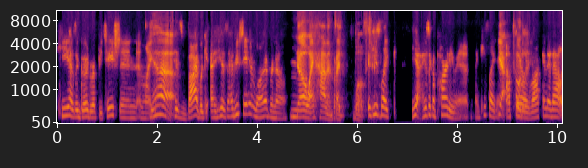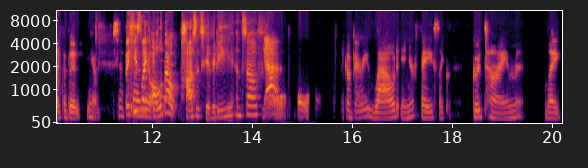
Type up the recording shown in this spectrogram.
he has a good reputation and like yeah. his vibe. Like uh, his have you seen him live or no? No, I haven't, but I'd love he's like yeah he's like a party man like he's like Yeah, up there totally. like rocking it out like with the you know but he's like all about positivity and stuff. yeah like a very loud in your face like good time like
